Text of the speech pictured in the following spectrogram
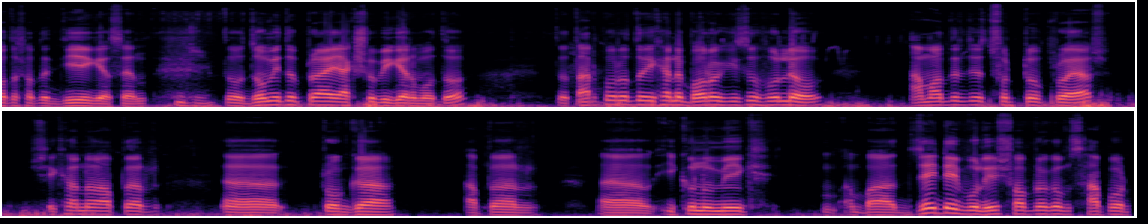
গত সপ্তাহে দিয়ে গেছেন। তো জমি তো প্রায় একশো বিঘার মতো। তো তারপরেও তো এখানে বড় কিছু হলেও আমাদের যে ছোট্ট প্রয়াস সেখানেও আপনার প্রজ্ঞা আপনার ইকোনমিক বা যেটাই বলি, সব রকম সাপোর্ট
